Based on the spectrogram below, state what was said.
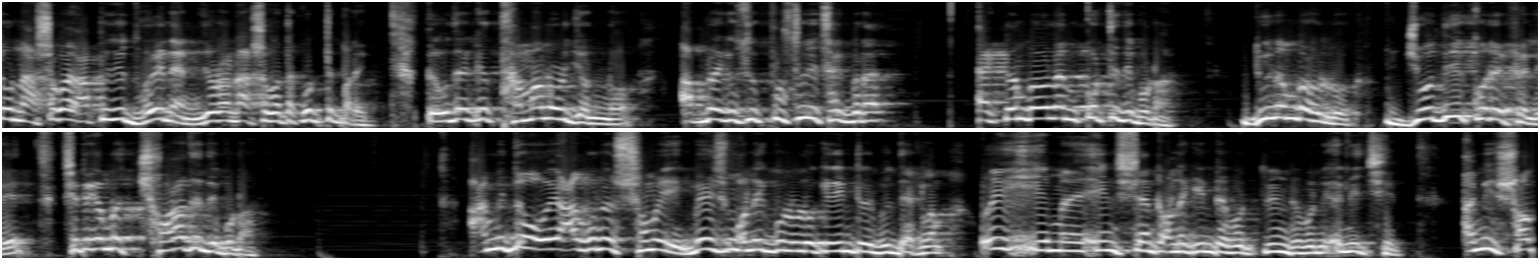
কেউ নাশকতা, আপনি যদি ধরে নেন যে ওরা নাশকতা করতে পারে, তো ওদেরকে থামানোর জন্য আপনার কিছু প্রস্তুতি থাকবে না। এক নম্বর হলো, আমি করতে দেবো না। দুই নম্বর হলো, যদি করে ফেলে, সেটাকে আমরা ছড়াতে দেবো না। আমি তো ওই আগুনের সময় বেশ অনেকগুলো লোকের ইন্টারভিউ দেখলাম। ওই মানে ইনস্ট্যান্ট অনেক ইন্টারভিউ ইন্টারভিউ নিচ্ছে আমি সব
